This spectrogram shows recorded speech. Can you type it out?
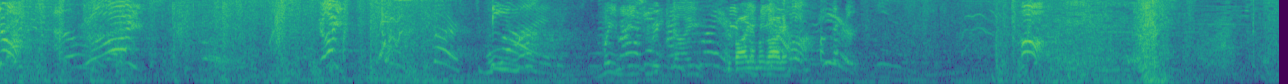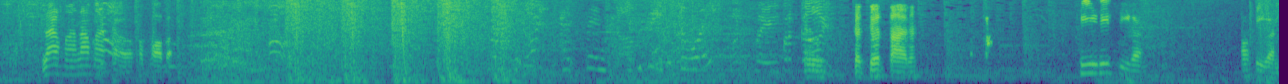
ย่าเฮ้ย ดีมากไม่มีชีวิตใดมังกรเลยมังกรเลย ปกติฮ่าลากมาลากมาแถวขอบขอบอะสวยเพลงประเอกาอยจะจวดตายนะพี่รีบตีก่อนเอาตีก่อน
